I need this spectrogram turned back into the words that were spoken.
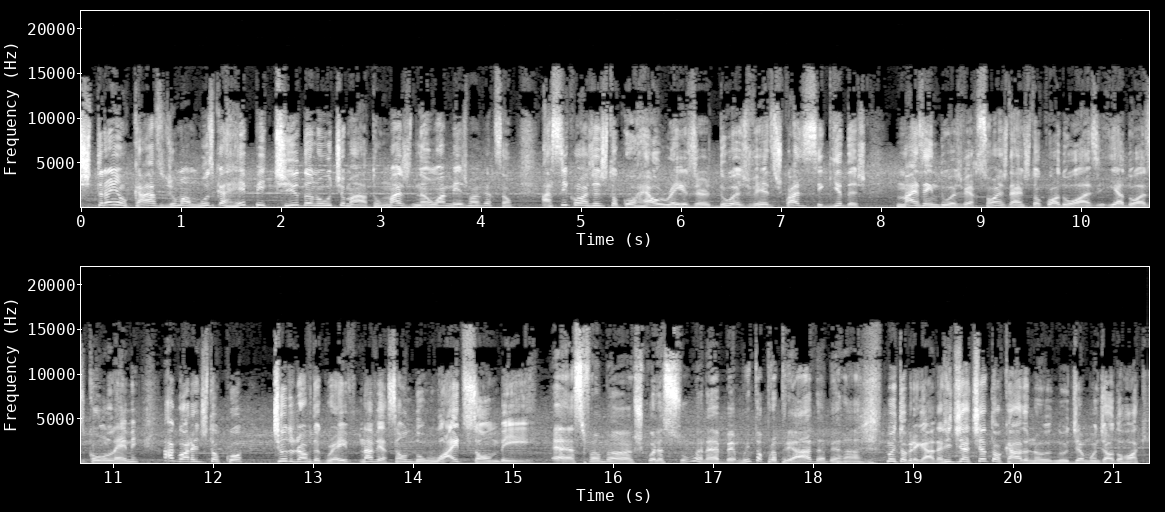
estranho caso de uma música repetida no Ultimatum, mas não a mesma versão. Assim como a gente tocou Hellraiser duas vezes, quase seguidas, mas em duas versões, né? A gente tocou a do Ozzy e a do Ozzy com o Leme. Agora a gente tocou Children of the Grave na versão do White Zombie. É, essa foi uma escolha sua, né? Muito apropriada, Bernardo. Muito obrigado. A gente já tinha tocado no, no Dia Mundial do Rock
